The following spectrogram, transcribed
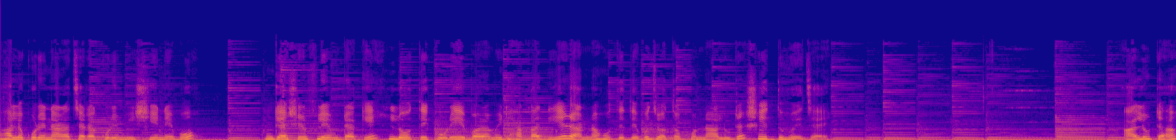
ভালো করে নাড়াচাড়া করে মিশিয়ে নেব। গ্যাসের ফ্লেমটাকে লোতে করে এবার আমি ঢাকা দিয়ে রান্না হতে দেব যতক্ষণ না আলুটা সেদ্ধ হয়ে যায়। আলুটা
